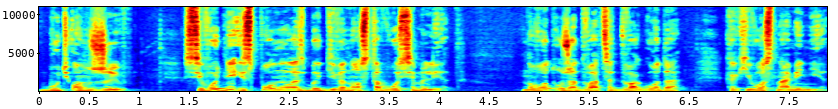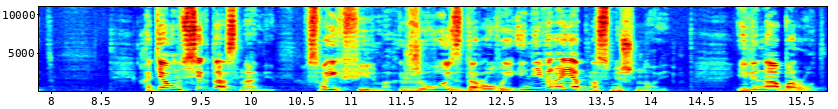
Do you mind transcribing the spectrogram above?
будь он жив, сегодня исполнилось бы 98 лет. Но вот уже 22 года, как его с нами нет. Хотя он всегда с нами – в своих фильмах живой, здоровый и невероятно смешной. Или наоборот,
